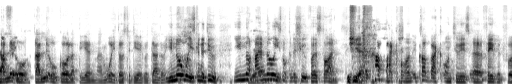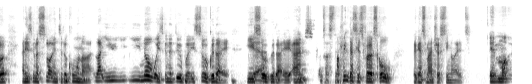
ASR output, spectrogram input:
I, that little, that little goal at the end, man, what he does to Diego Dalot, you know what he's going to do. You know, yeah. I know he's not going to shoot first time. Yeah, cut back on, cut back onto his uh, favorite foot, and he's going to slot into the corner. Like you, you know what he's going to do, but he's so good at it. He's yeah. so good at it, and. I think that's his first goal against Manchester United. It might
